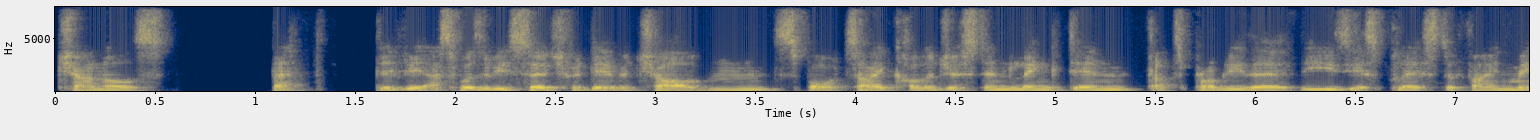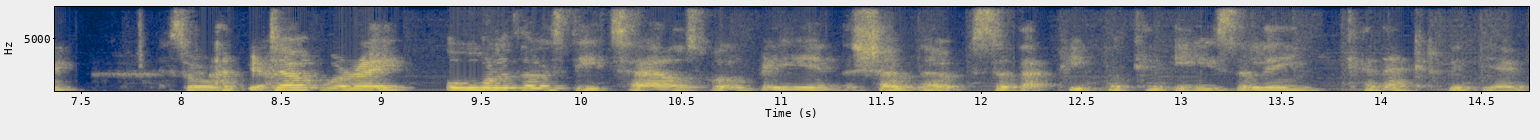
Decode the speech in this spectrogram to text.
channels. That if you, I suppose if you search for David Charlton, sports psychologist in LinkedIn, that's probably the, the easiest place to find me. So and yeah. don't worry, all of those details will be in the show notes so that people can easily connect with you.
